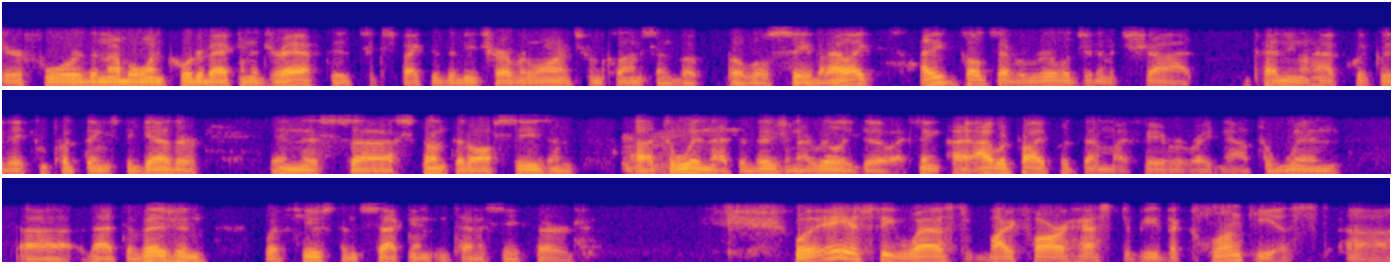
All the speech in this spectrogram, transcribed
year for the number one quarterback in the draft. It's expected to be Trevor Lawrence from Clemson, but but we'll see. But I like I think the Colts have a real legitimate shot, depending on how quickly they can put things together in this uh, stunted off season uh, to win that division. I really do. I think I, I would probably put them my favorite right now to win uh, that division, with Houston second and Tennessee third. Well, the AFC West by far has to be the clunkiest uh,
